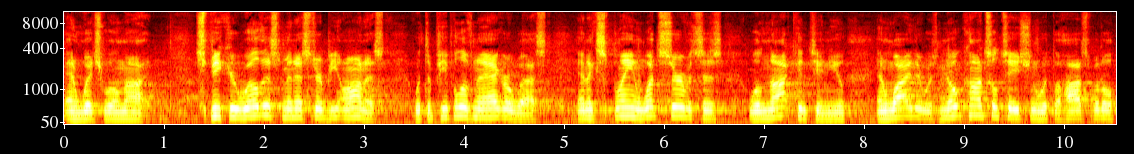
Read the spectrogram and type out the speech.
and which will not. Speaker, will this minister be honest with the people of Niagara West and explain what services will not continue and why there was no consultation with the hospital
